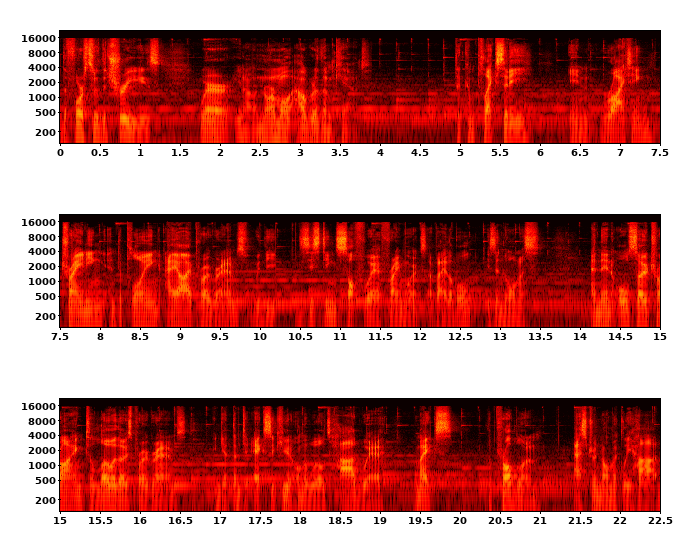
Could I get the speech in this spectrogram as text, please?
the forest through the trees where, you know, a normal algorithm can't. The complexity in writing, training, and deploying AI programs with the existing software frameworks available is enormous. And then also trying to lower those programs and get them to execute on the world's hardware makes the problem astronomically hard.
